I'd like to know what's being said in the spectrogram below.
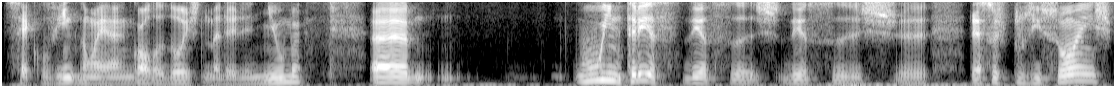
século XX, não é Angola II de maneira nenhuma. Uh, o interesse desses, desses, uh, dessas posições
